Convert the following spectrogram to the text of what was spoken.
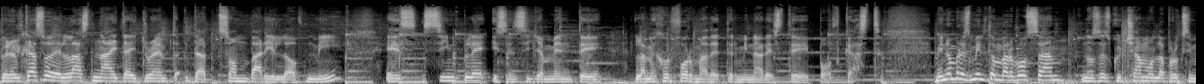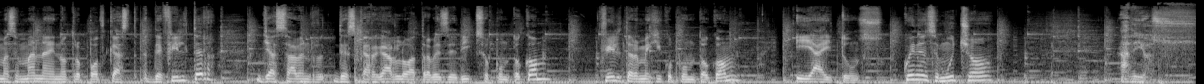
Pero el caso de Last Night I Dreamt That Somebody Loved Me es simple y sencillamente la mejor forma de terminar este podcast. Mi nombre es Milton Barbosa, nos escuchamos la próxima semana en otro podcast de Filter. Ya saben descargarlo a través de dixo.com, filtermexico.com y iTunes. Cuídense mucho. Adiós.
